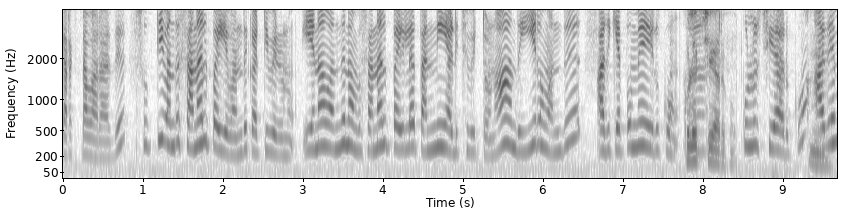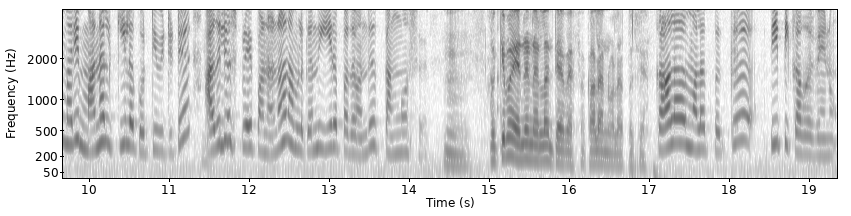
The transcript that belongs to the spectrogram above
கரெக்டாக வராது. சுற்றி வந்து சணல் பையை வந்து கட்டி விடணும். ஏன்னா வந்து நம்ம சணல் பையில தண்ணி அடிச்சு விட்டோம்னா அந்த ஈரம் வந்து அதுக்கு எப்பவுமே இருக்கும். குளிர்ச்சியாக இருக்கும். குளிர்ச்சியாக இருக்கும். அதே மாதிரி மணல் கீழே கொட்டி விட்டுட்டு அதுலேயும் ஸ்ப்ரே பண்ணோன்னா நம்மளுக்கு வந்து ஈரப்பதம் வந்து தங்கும் சார் முக்கியமாக என்னென்னலாம் தேவை இப்போ காளான் வளர்ப்புக்கு? காளான் வளர்ப்புக்கு பிபி கவர் வேணும்.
